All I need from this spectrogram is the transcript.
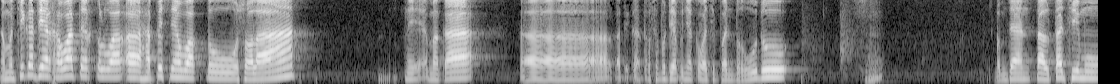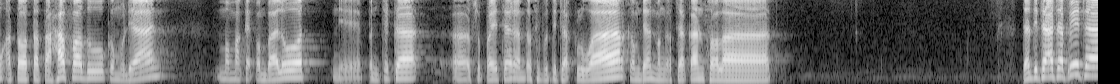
Namun jika dia khawatir keluar uh, habisnya waktu sholat, nih, maka uh, ketika tersebut dia punya kewajiban berwudu, Kemudian taltajimu atau tatahafadu, kemudian memakai pembalut, ya, pencegah uh, supaya cairan tersebut tidak keluar, kemudian mengerjakan sholat. Dan tidak ada beda,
